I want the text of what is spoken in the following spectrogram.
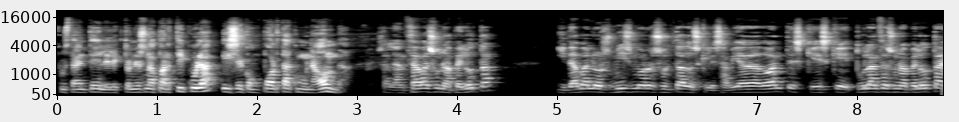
justamente el electrón es una partícula y se comporta como una onda. O sea, lanzabas una pelota y daba los mismos resultados que les había dado antes, que es que tú lanzas una pelota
